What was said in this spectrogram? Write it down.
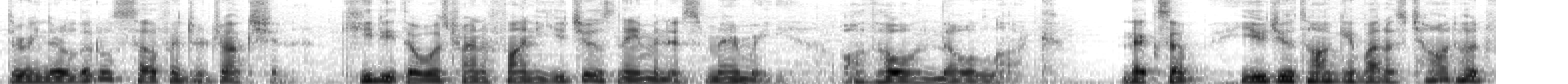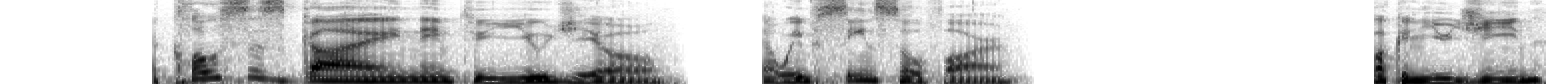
During their little self-introduction, Kirito was trying to find Eugeo's name in his memory, although no luck. Next up, Eugeo talking about his childhood The closest guy named to Yu-Gi-Oh that we've seen so far, fucking Eugene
